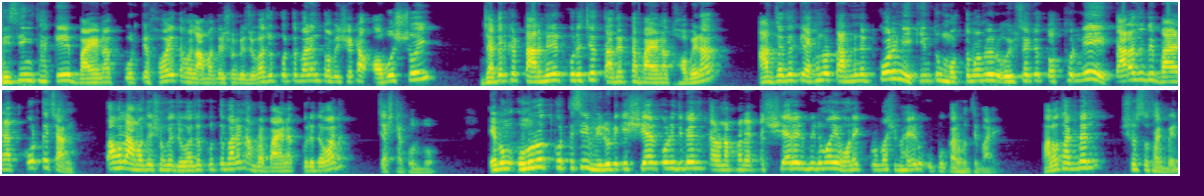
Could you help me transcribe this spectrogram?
মিসিং থাকে, বায়নাত করতে হয়, তাহলে আমাদের সঙ্গে যোগাযোগ করতে পারেন, তবে সেটা অবশ্যই যাদেরকে টার্মিনেট করেছে, তাদেরটা বায়নাত হবে না। আর যাদেরকে এখনও টার্মিনেট করেনি, কিন্তু মক্তমামলের ওয়েবসাইটে তথ্য নেই, তারা যদি বায়নাত করতে চান, তাহলে আমাদের সঙ্গে যোগাযোগ করতে পারেন, আমরা বায়নাত করে দেওয়ার চেষ্টা করব। এবং অনুরোধ করতেছি, ভিডিওটিকে শেয়ার করে দিবেন, কারণ আপনার একটা শেয়ারের বিনিময়ে অনেক প্রবাসী ভাইয়ের উপকার হতে পারে। ভালো থাকবেন, সুস্থ থাকবেন।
